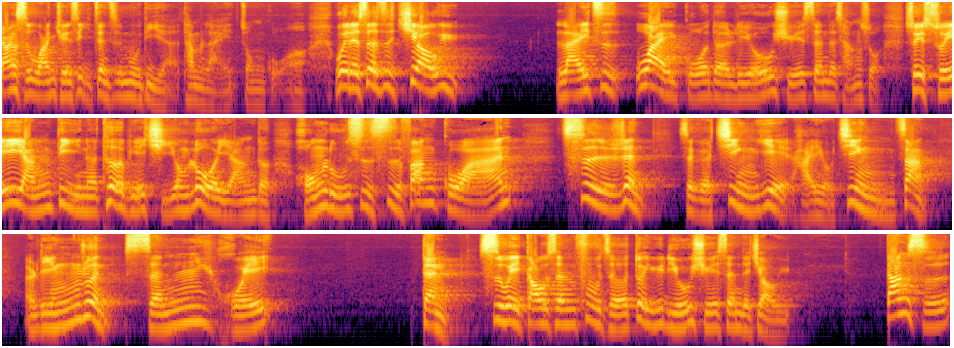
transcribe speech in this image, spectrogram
当时完全是以政治目的啊，他们来中国啊，为了设置教育。来自外国的留学生的场所，所以隋炀帝呢特别启用洛阳的鸿胪寺四方馆，赐任这个敬业还有敬藏、灵润、神回等四位高僧，负责对于留学生的教育。当时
